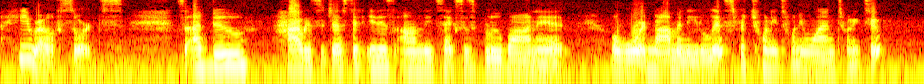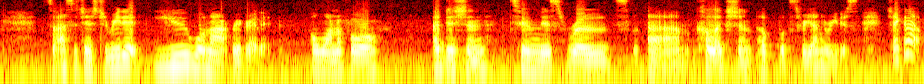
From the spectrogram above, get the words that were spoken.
a hero of sorts. So, I do highly suggest it. It is on the Texas Bluebonnet Award nominee list for 2021 22. So I suggest you read it. You will not regret it. A wonderful addition to Miss Rhodes' um, collection of books for young readers. Check it out.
